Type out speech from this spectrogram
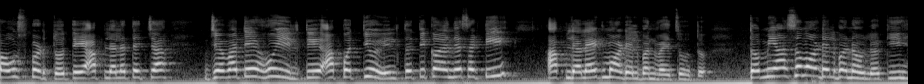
पाऊस पडतो ते आपल्याला त्याच्या जेव्हा ते होईल ते आपत्ती होईल तर ते कळण्यासाठी आपल्याला एक मॉडेल बनवायचं होतं. तर मी असं मॉडेल बनवलं की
